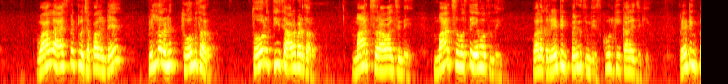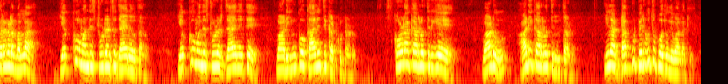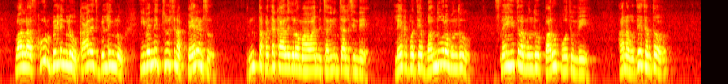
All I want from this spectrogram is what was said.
వాళ్ళ ఆస్పెక్ట్లో చెప్పాలంటే పిల్లలని తోముతారు. తోలు తీసి ఆరబెడతారు. మార్క్స్ రావాల్సిందే. మార్క్స్ వస్తే ఏమవుతుంది? వాళ్ళకి రేటింగ్ పెరుగుతుంది స్కూల్కి కాలేజీకి. రేటింగ్ పెరగడం వల్ల ఎక్కువ మంది స్టూడెంట్స్ జాయిన్ అవుతారు. ఎక్కువ మంది స్టూడెంట్స్ జాయిన్ అయితే వాడు ఇంకో కాలేజీ కట్టుకుంటాడు. స్కోడా కారులో తిరిగే వాడు ఆడి కారులో తిరుగుతాడు. ఇలా డబ్బు పెరుగుతూ పోతుంది వాళ్ళకి. వాళ్ళ స్కూల్ బిల్డింగ్లు కాలేజ్ బిల్డింగ్లు ఇవన్నీ చూసిన పేరెంట్స్ ఇంత పెద్ద కాలేజీలో మా వాడిని చదివించాల్సిందే. లేకపోతే బంధువుల ముందు స్నేహితుల ముందు పరువు పోతుంది అన్న ఉద్దేశంతో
